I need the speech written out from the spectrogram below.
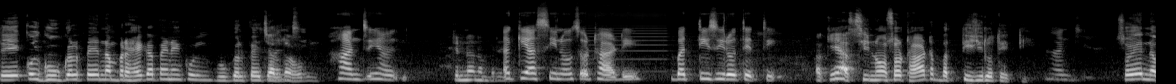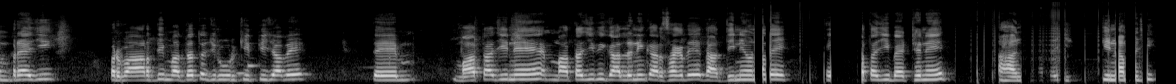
ਤੇ ਕੋਈ ਗੂਗਲ ਪੇ ਨੰਬਰ ਹੈਗਾ ਭੈਣੇ? ਕੋਈ ਗੂਗਲ ਪੇ ਚੱਲਦਾ ਹੋਵੇ? ਹਾਂਜੀ ਹਾਂਜੀ ਕਿੰਨਾ ਨੰਬਰ ਹੈ? 81968 32033 81968 32033 ਹਾਂਜੀ। ਸੋ ਇਹ ਨੰਬਰ ਹੈ ਜੀ ਪਰਿਵਾਰ ਦੀ ਮਦਦ ਜ਼ਰੂਰ ਕੀਤੀ ਜਾਵੇ ਤੇ ਮਾਤਾ ਜੀ ਨੇ ਮਾਤਾ ਜੀ ਵੀ ਗੱਲ ਨਹੀਂ ਕਰ ਸਕਦੇ ਦਾਦੀ ਨੇ ਉਹਨਾਂ ਦੇ ਮਾਤਾ ਜੀ ਬੈਠੇ ਨੇ। ਹਾਂਜੀ ਮਾਤਾ ਜੀ ਕੀ ਨਾਮ ਹੈ ਜੀ?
